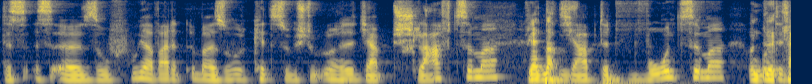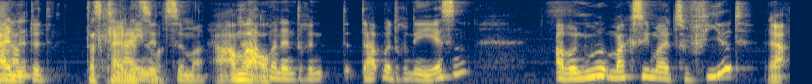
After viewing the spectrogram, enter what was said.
Das ist äh, so, früher war das immer so, kennst du bestimmt, oder? ihr habt Schlafzimmer, Wir hatten- ihr habt das Wohnzimmer Und das ihr kleine- habt das kleine Zimmer. Zimmer. Ja, da, hat man dann drin, da hat man drin gegessen, aber nur maximal zu viert. Ja.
